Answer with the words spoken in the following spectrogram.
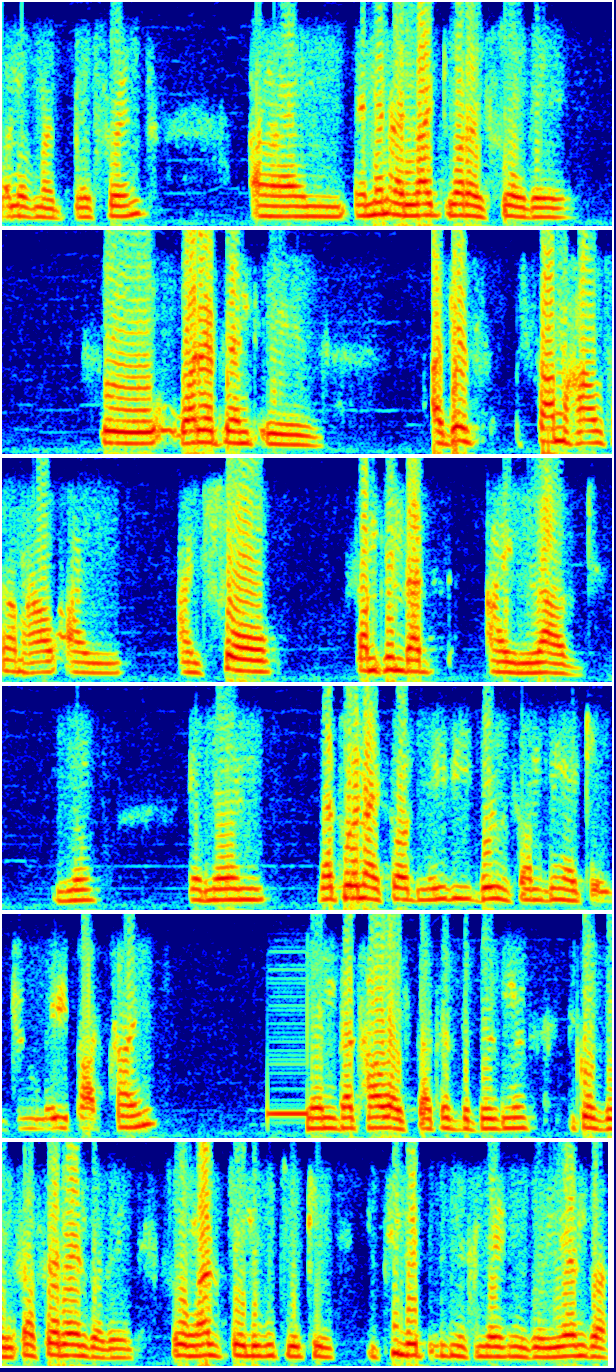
one of my best friends um and then i liked what i saw there so what happened is i guess somehow somehow i i saw something that i loved you know and then that's when I thought maybe this is something I can do, maybe part time. Then that's how I started the business because bengisasebenza then. So ngazitshela ukuthi okay, ithi le business le ngizoyenza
